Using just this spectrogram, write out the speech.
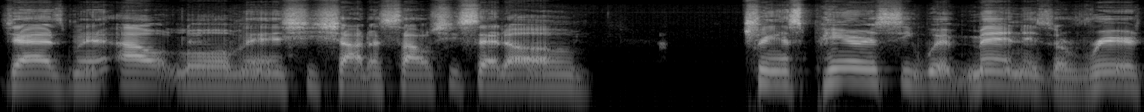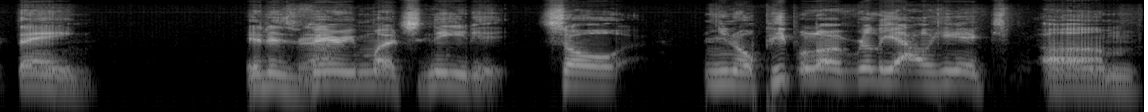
Jasmine Outlaw, man. She shot us out. She said, um, transparency with men is a rare thing. It is yeah. very much needed. So, you know, people are really out here um,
